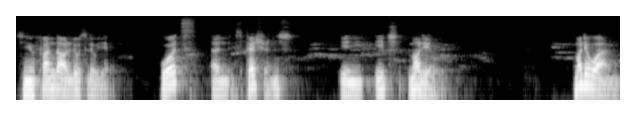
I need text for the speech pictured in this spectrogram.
请翻到六十六页。Words and expressions in each module. Module 1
